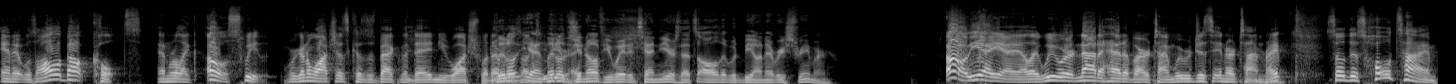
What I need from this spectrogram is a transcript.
and it was all about cults. And we're like, oh sweet, we're gonna watch this because it's back in the day, and you watched whatever. Little, was on yeah, and TV, little right? did you know if you waited 10 years, that's all that would be on every streamer. Oh yeah, yeah, yeah. Like we were not ahead of our time. We were just in our time, right? So this whole time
